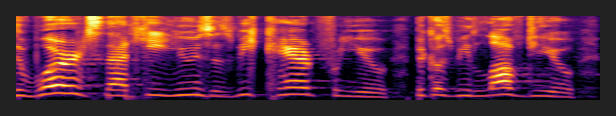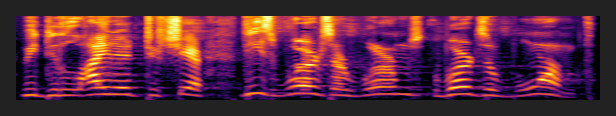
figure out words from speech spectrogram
the words that he uses we cared for you because we loved you. We delighted to share. These words are worms, words of warmth.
